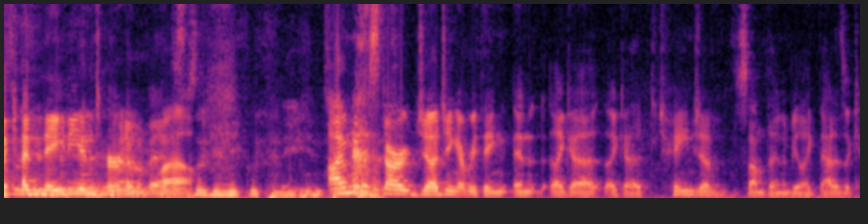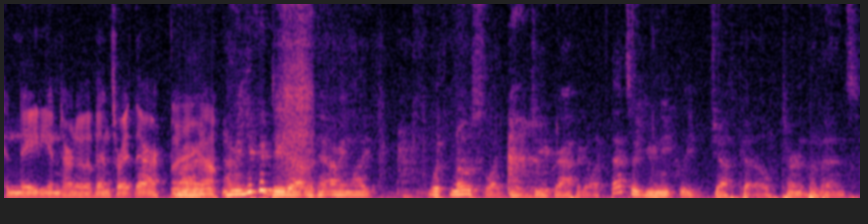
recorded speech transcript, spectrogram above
a Canadian turn of events. Wow. This is a uniquely Canadian. I'm gonna start judging everything and like a like a change of something and be like that is a Canadian turn of events right there. there you go. I mean, you could do that with. I mean, like with most like geographic, like that's a uniquely Jeffco turn of events.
